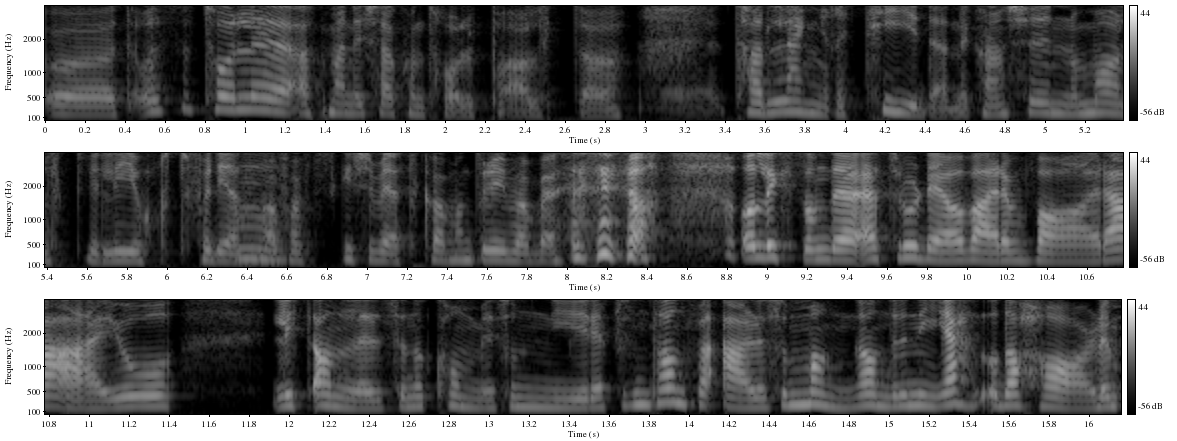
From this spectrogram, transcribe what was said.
og også tåle at man ikke har kontroll på alt. Og ta det lengre tid enn det kanskje normalt ville gjort, fordi at mm. man faktisk ikke vet hva man driver med. ja, og liksom det, jeg tror det å være vara er jo litt annerledes enn å komme inn som ny representant, for er det så mange andre nye, og da har de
